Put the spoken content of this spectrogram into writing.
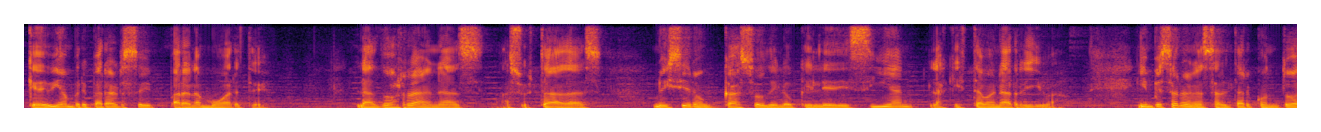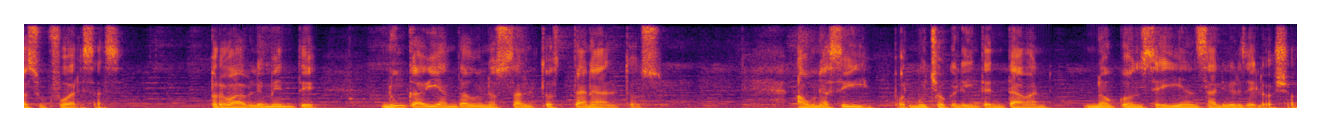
que debían prepararse para la muerte. Las dos ranas, asustadas, no hicieron caso de lo que le decían las que estaban arriba y empezaron a saltar con todas sus fuerzas. Probablemente nunca habían dado unos saltos tan altos. Aún así, por mucho que lo intentaban, no conseguían salir del hoyo.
